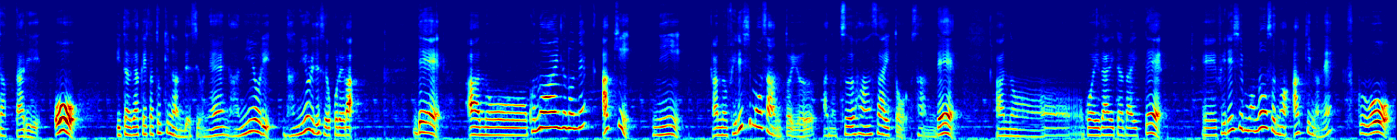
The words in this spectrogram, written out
だったりをいただけた時なんですよね何より何よりですよこれが。であのこの間のね秋にあのフェリシモさんというあの通販サイトさんであのご依頼いただいて、えー、フェリシモのその秋のね服を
